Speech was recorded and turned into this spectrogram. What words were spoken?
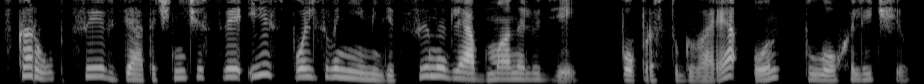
в коррупции, взяточничестве и использовании медицины для обмана людей. Попросту говоря, он плохо лечил.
